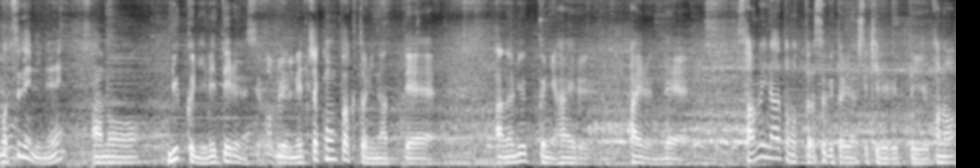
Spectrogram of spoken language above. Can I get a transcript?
まあ、常にねあのリュックに入れてるんですよ。でめっちゃコンパクトになってあのリュックに入る入るんで寒いなと思ったらすぐ取り出して着れるっていうこの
